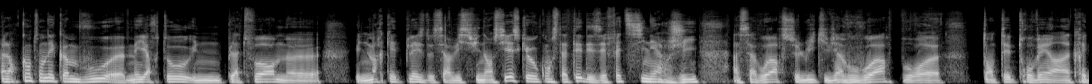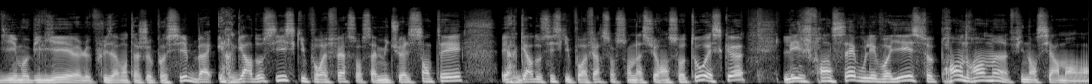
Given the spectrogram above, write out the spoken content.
Alors, quand on est comme vous, euh, Meilleur Taux, une plateforme, euh, une marketplace de services financiers, est-ce que vous constatez des effets de synergie, à savoir celui qui vient vous voir pour euh, tenter de trouver un crédit immobilier euh, le plus avantageux possible, bah, il regarde aussi ce qu'il pourrait faire sur sa mutuelle santé, et regarde aussi ce qu'il pourrait faire sur son assurance auto. Est-ce que les Français, vous les voyez se prendre en main financièrement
